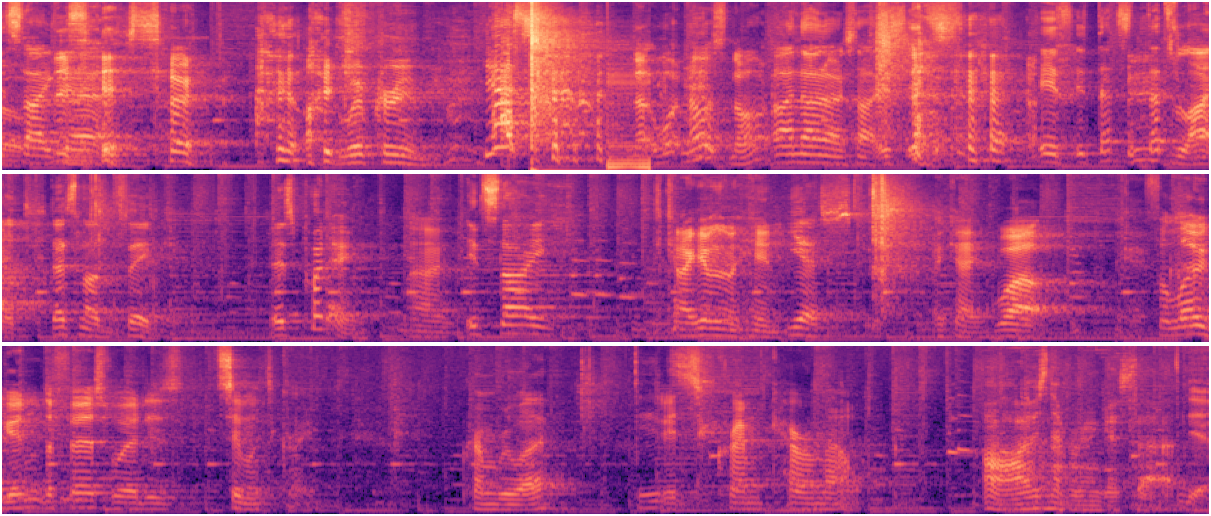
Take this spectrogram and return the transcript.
It's like This uh, is so. like whipped cream. Yes. No, what? No, it's not. Oh no no it's not. It's it's, it's it, that's that's light. That's not thick. It's pudding. No. It's like Can I give them a hint? yes. Okay. Well, okay. For Logan, the first word is similar to cream. Creme brulee. It's creme caramel. Oh, I was never gonna guess that. Yeah.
